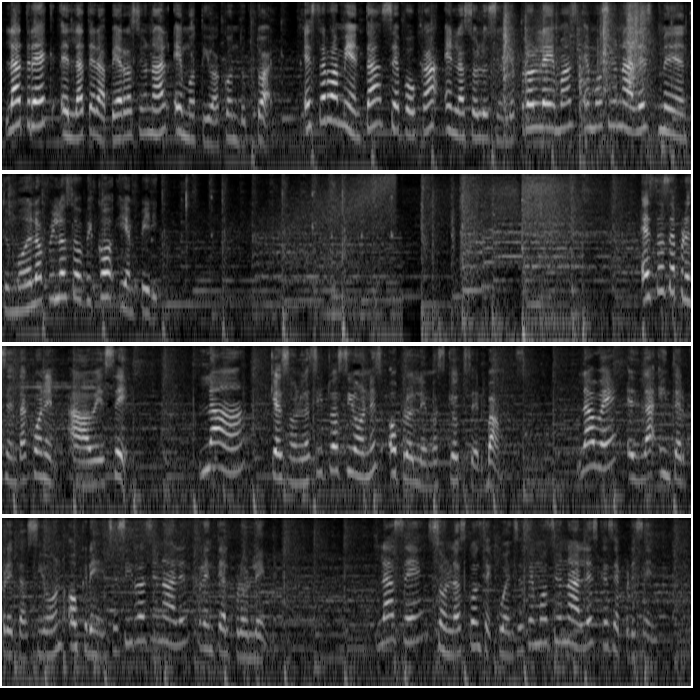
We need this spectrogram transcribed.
La TREC es la terapia racional emotiva conductual. Esta herramienta se enfoca en la solución de problemas emocionales mediante un modelo filosófico y empírico. Esta se presenta con el ABC. La A, que son las situaciones o problemas que observamos. La B es la interpretación o creencias irracionales frente al problema. La C son las consecuencias emocionales que se presentan.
